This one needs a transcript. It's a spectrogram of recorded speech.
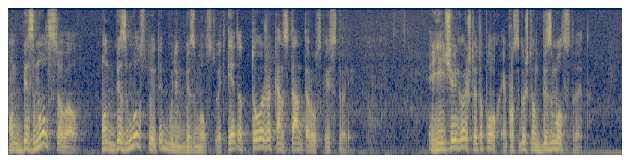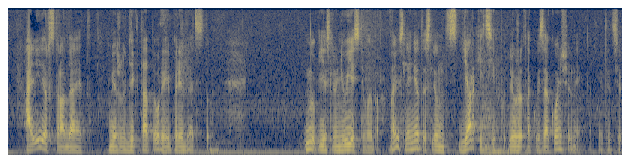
Он безмолвствовал, он безмолвствует и будет безмолвствовать. И это тоже константа русской истории. Я ничего не говорю, что это плохо. Я просто говорю, что он безмолвствует. А лидер страдает между диктатурой и предательством ну, если у него есть выбор. Но если нет, если он яркий тип или уже такой законченный какой-то тип,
